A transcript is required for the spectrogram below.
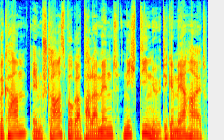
bekam im Straßburger Parlament nicht die nötige Mehrheit.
